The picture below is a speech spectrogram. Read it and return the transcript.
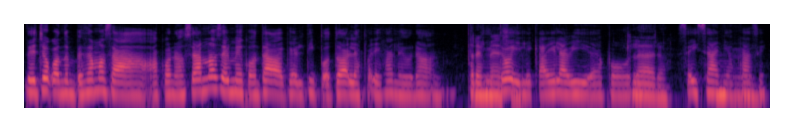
De hecho, cuando empezamos a, a conocernos, él me contaba que el tipo, todas las parejas le duraban Tres meses. y le cagué la vida, pobre. Claro. Seis años casi. No,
